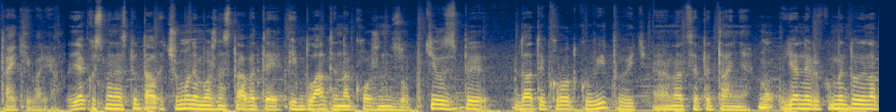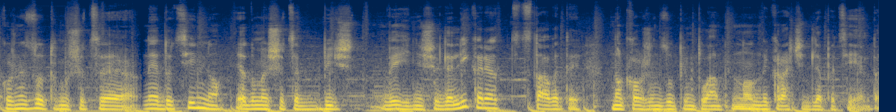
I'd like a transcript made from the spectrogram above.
третій варіант. Якось мене спитали, чому не можна ставити імпланти на кожен зуб. Хотілося б дати коротку відповідь е, на це питання. Ну я не рекомендую на кожен зуб, тому що це недоцільно. Я думаю, що це більш вигідніше для лікаря ставити на кожен зуб імплант, але не краще для пацієнта,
